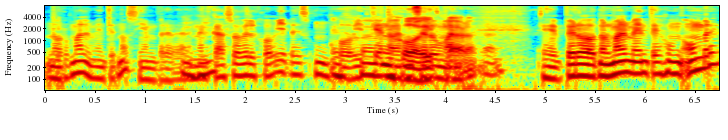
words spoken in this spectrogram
normalmente, no siempre. ¿verdad? En el caso del hobbit es un Es hobbit que no es un ser humano. claro, claro. Eh, pero normalmente es un hombre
